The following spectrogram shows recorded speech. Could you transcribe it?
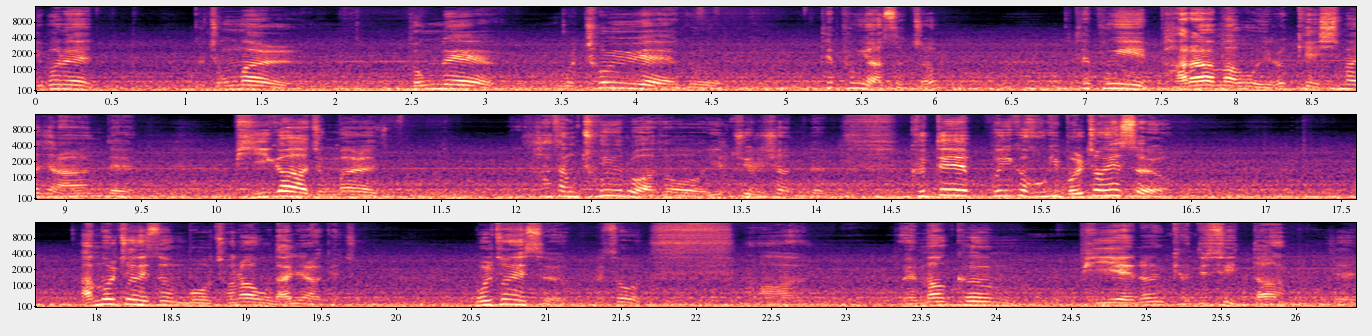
이번에 그 정말 동네 그 초유의 그 태풍이 왔었죠. 태풍이 바람하고 이렇게 심하진 않았는데 비가 정말 사상 초유로 와서 일주일 쉬었는데 그때 보니까 거기 멀쩡했어요. 안 멀쩡했으면 뭐 전화 오고 난리 났겠죠. 멀쩡했어요. 그래서 아, 웬만큼 비에는 견딜 수 있다. 이제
